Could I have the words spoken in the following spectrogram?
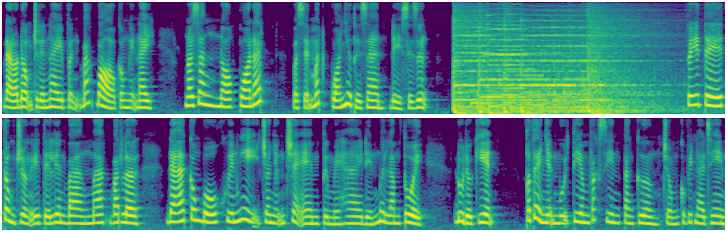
Đảng Lao động cho đến nay vẫn bác bỏ công nghệ này, nói rằng nó quá đắt và sẽ mất quá nhiều thời gian để xây dựng. Về y tế, Tổng trưởng Y tế Liên bang Mark Butler đã công bố khuyến nghị cho những trẻ em từ 12 đến 15 tuổi đủ điều kiện có thể nhận mũi tiêm vaccine tăng cường chống COVID-19.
